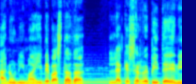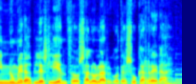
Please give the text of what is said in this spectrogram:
anónima y devastada, la que se repite en innumerables lienzos a lo largo de su carrera.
